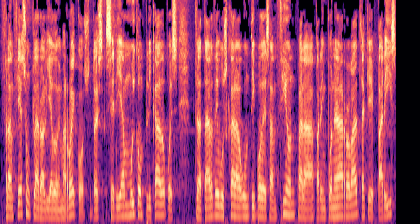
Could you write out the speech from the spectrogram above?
Francia es un claro aliado de Marruecos. Entonces sería muy complicado pues tratar de buscar algún tipo de sanción para, para imponer a Rabat, ya que París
